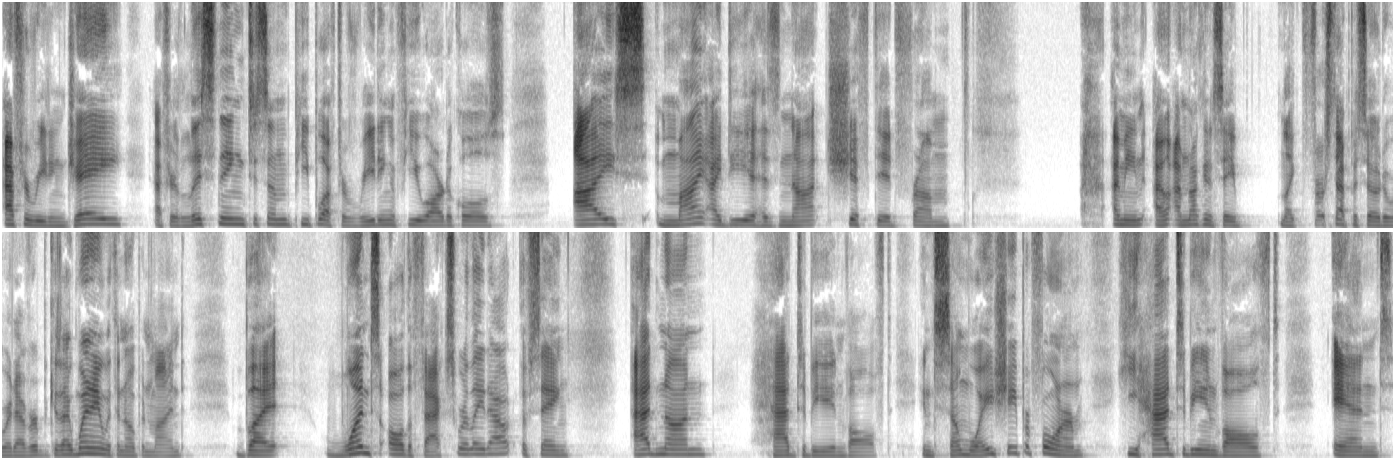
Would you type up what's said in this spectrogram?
after reading Jay, after listening to some people, after reading a few articles, I my idea has not shifted from. I mean, I, I'm not going to say like first episode or whatever because I went in with an open mind, but once all the facts were laid out of saying Adnan had to be involved in some way, shape, or form, he had to be involved, and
